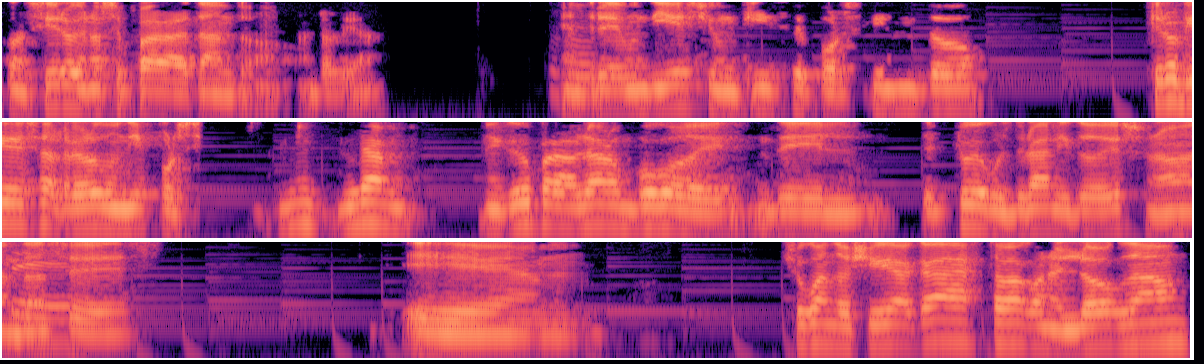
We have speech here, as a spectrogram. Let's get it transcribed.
considero que no se paga tanto, en realidad. Entre un 10 y un 15%, creo que es alrededor de un 10%. Mira, me quedo para hablar un poco de, del, del cultural y todo eso, ¿no? Entonces, eh, yo cuando llegué acá estaba con el lockdown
